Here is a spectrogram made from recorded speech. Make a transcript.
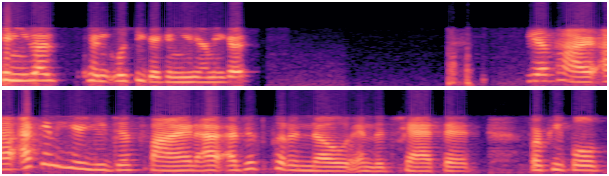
Can you guys, can, Lashika, can you hear me good? Yes, hi. Uh, I can hear you just fine. I, I, just put a note in the chat that for people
